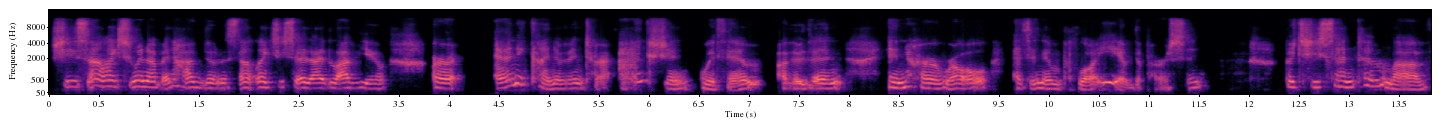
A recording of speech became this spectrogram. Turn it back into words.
she's not like she went up and hugged him. It's not like she said, I love you, or any kind of interaction with him other than in her role as an employee of the person. But she sent him love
